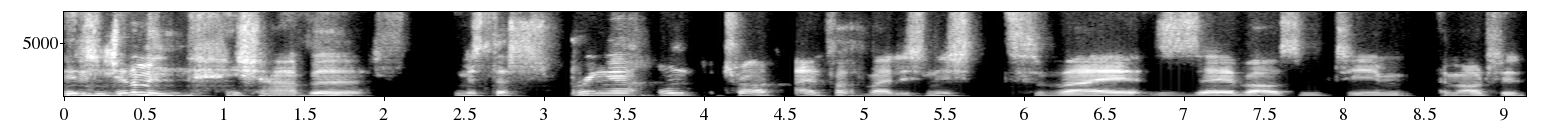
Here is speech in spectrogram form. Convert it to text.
Ladies and Gentlemen, ich habe Mr. Springer und Trout einfach, weil ich nicht zwei selber aus dem Team im Outfit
